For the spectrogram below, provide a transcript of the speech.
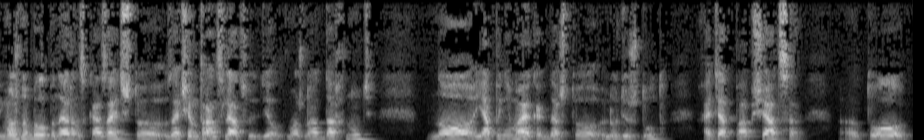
И можно было бы, наверное, сказать, что зачем трансляцию делать, можно отдохнуть. Но я понимаю, когда что люди ждут, хотят пообщаться, то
